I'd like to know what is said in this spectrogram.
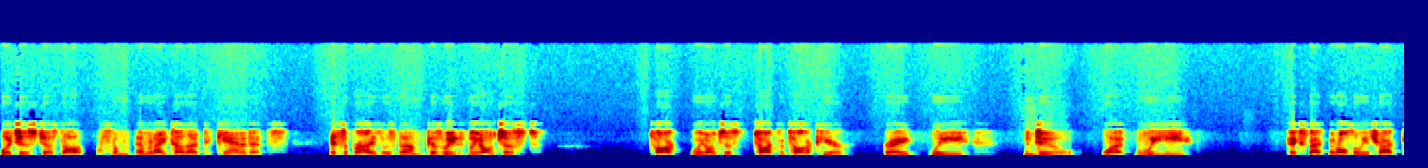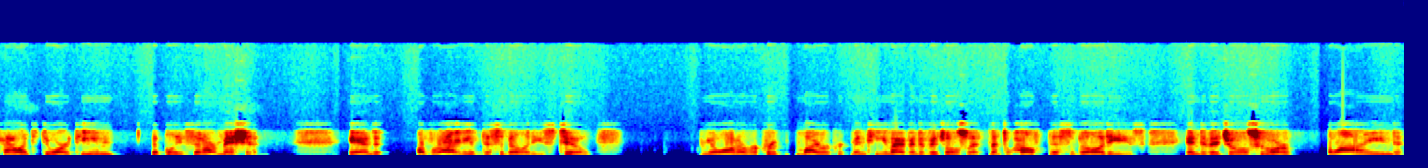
which is just awesome. And when I tell that to candidates, it surprises them because we, we don't just talk, we don't just talk the talk here, right? We do what we expect, but also we attract talent to our team that believes in our mission. And a variety of disabilities too. You know, on a recruit my recruitment team, I have individuals with mental health disabilities, individuals who are blind,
